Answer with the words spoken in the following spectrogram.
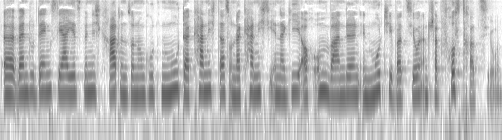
äh, wenn du denkst, ja, jetzt bin ich gerade in so einem guten Mut, da kann ich das und da kann ich die Energie auch umwandeln in Motivation anstatt Frustration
